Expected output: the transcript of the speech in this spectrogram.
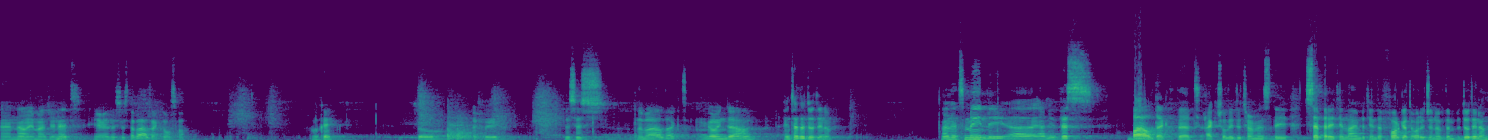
And now imagine it, here, this is the bile duct also. Okay? So, if we, this is the bile duct going down into the duodenum. And it's mainly uh, this bile duct that actually determines the separating line between the foregut origin of the duodenum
